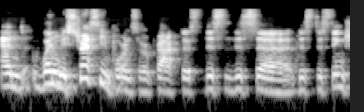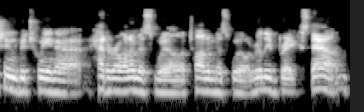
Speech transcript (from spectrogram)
And when we stress the importance of a practice, this this this distinction between a heteronomous will, autonomous will, really breaks down.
